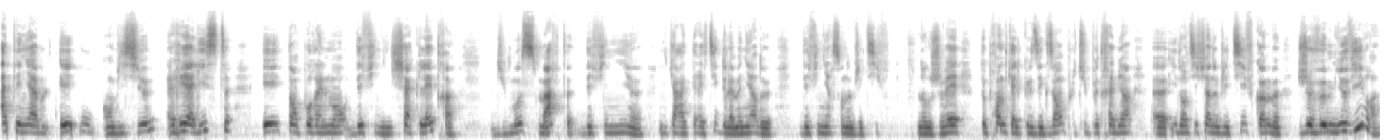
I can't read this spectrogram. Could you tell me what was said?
atteignable et ou ambitieux, réaliste et temporellement défini. Chaque lettre du mot SMART définit euh, une caractéristique de la manière de définir son objectif. Donc je vais te prendre quelques exemples. Tu peux très bien euh, identifier un objectif comme je veux mieux vivre.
